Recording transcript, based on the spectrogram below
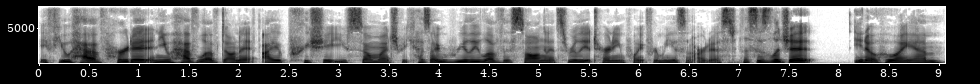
if you have heard it and you have loved on it, I appreciate you so much because I really love this song, and it's really a turning point for me as an artist. This is legit, you know, who I am,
